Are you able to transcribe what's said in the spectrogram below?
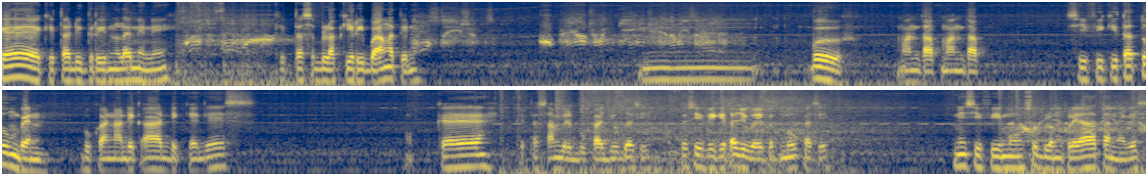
Oke, kita di Greenland ini. Kita sebelah kiri banget ini. Hmm, buh, mantap mantap. CV kita tumben, bukan adik-adik ya guys. Oke, kita sambil buka juga sih. Itu CV kita juga ikut buka sih. Ini CV musuh belum kelihatan ya guys.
